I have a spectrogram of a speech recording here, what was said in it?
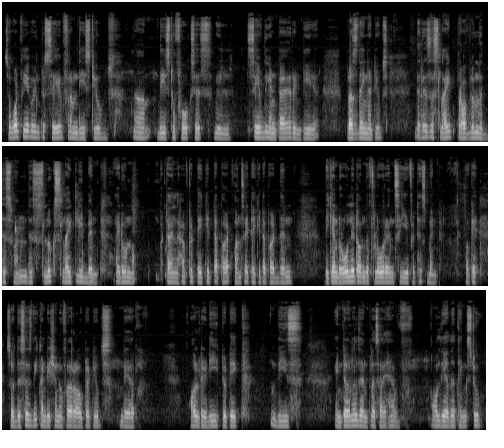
So what we are going to save from these tubes um, these two forks is we'll save the entire interior plus the inner tubes. There is a slight problem with this one. This looks slightly bent. I don't know but I'll have to take it apart. Once I take it apart then we can roll it on the floor and see if it is bent. Okay so this is the condition of our outer tubes. They are all ready to take these internals and plus I have all the other things to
